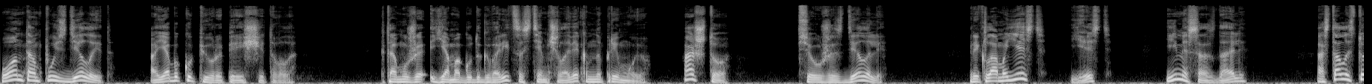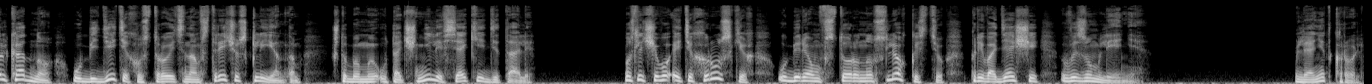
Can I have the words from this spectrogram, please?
Он там пусть делает, а я бы купюры пересчитывала. К тому же я могу договориться с тем человеком напрямую. А что? Все уже сделали? Реклама есть? Есть. Имя создали. Осталось только одно – убедить их устроить нам встречу с клиентом, чтобы мы уточнили всякие детали. После чего этих русских уберем в сторону с легкостью, приводящей в изумление. Леонид Кроль.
